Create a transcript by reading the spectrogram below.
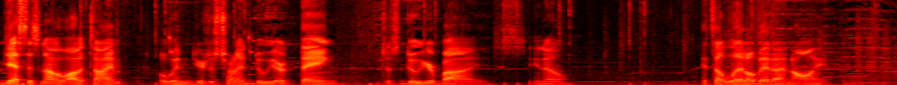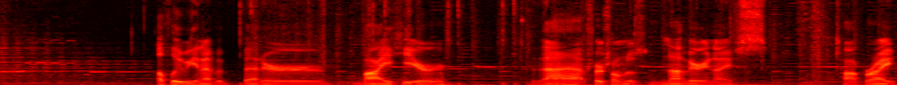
Yes, it's not a lot of time, but when you're just trying to do your thing, just do your buys, you know, it's a little bit annoying. Hopefully we can have a better buy here. That first one was not very nice. Top right.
